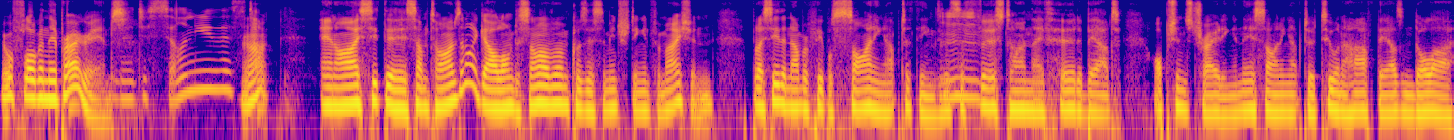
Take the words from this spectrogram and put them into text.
They're all flogging their programs. They're just selling you this Right. stuff. And I sit there sometimes and I go along to some of them because there's some interesting information. But I see the number of people signing up to things, and it's the Mm. first time they've heard about options trading, and they're signing up to a two and a half thousand dollar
